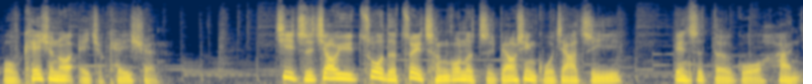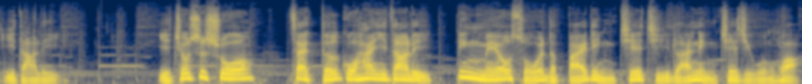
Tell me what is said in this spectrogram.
（Vocational Education）。技职教育做得最成功的指标性国家之一，便是德国和意大利。也就是说，在德国和意大利，并没有所谓的白领阶级、蓝领阶级文化。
